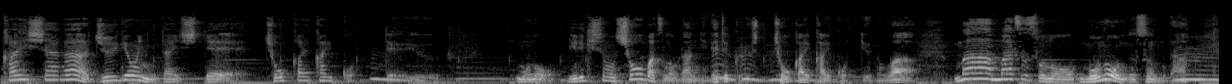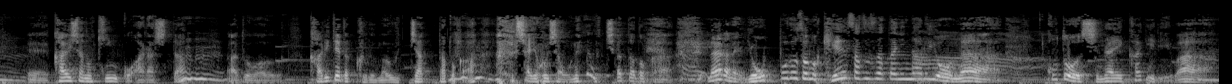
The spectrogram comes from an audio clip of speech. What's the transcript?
会社が従業員に対して懲戒解雇っていうものを履歴書の懲罰の欄に出てくる懲戒解雇っていうのは、まあまずその物を盗んだ、えー、会社の金庫を荒らした、あと借りてた車売っちゃったとか車用車をね 売っちゃったとか、なんかねよっぽどその警察沙汰になるようなことをしない限りは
